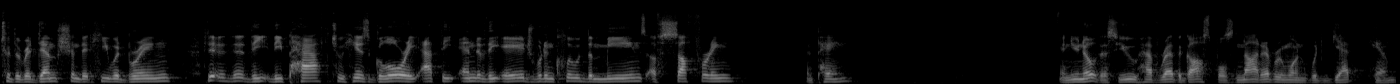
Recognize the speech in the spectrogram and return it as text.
to the redemption that he would bring, the, the, the path to his glory at the end of the age would include the means of suffering and pain. And you know this, you have read the Gospels, not everyone would get him.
